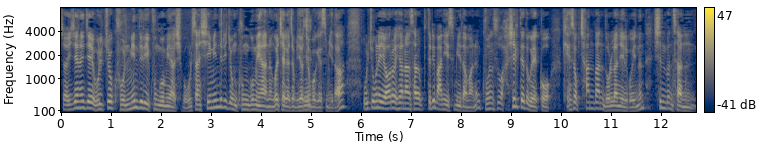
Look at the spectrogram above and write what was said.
자, 이제는 이제 울주 군민들이 궁금해하시고 울산 시민들이 좀 궁금해하는 걸 제가 좀 여쭤보겠습니다. 울주군에 여러 현안 사업들이 많이 있습니다만은 군수 하실 때도 그랬고 계속 찬반 논란이 일고 있는 신분산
